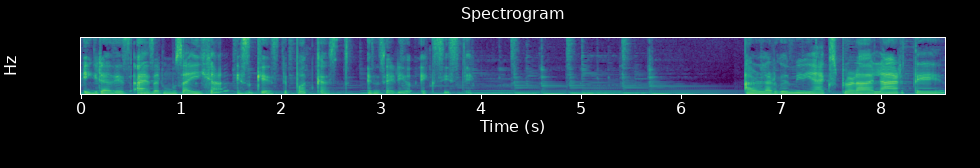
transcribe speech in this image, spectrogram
y gracias a esa hermosa hija es que este podcast en serio existe. A lo largo de mi vida he explorado el arte,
